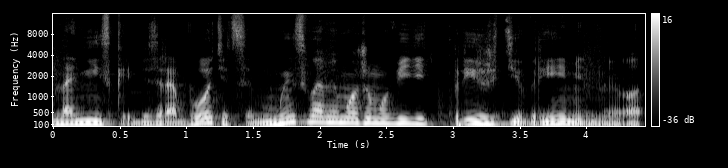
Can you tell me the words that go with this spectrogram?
на низкой безработице, мы с вами можем увидеть преждевременную,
